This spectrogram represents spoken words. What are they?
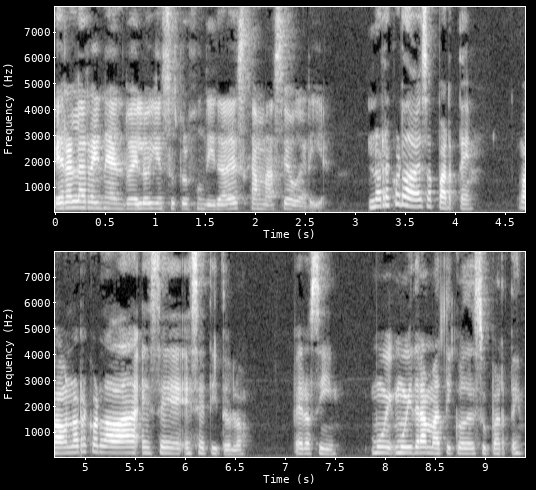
era la reina del duelo y en sus profundidades jamás se ahogaría. No recordaba esa parte. Wow, no recordaba ese, ese título. Pero sí, muy, muy dramático de su parte.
